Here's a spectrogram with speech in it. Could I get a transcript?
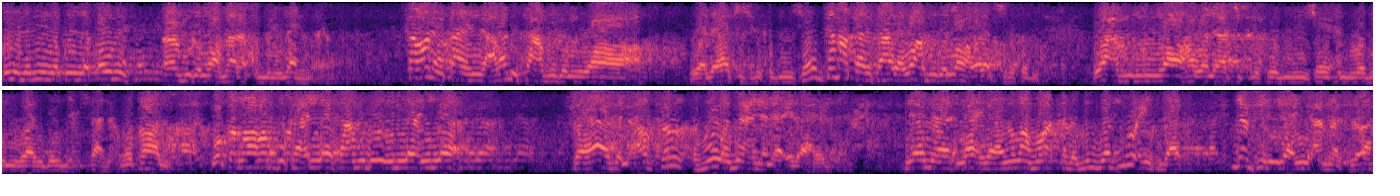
كل نبي يقول لقومه اعبدوا الله ما لكم من إله غيره. فهنا قال للاعراب تعبدوا الله. ولا تشركوا به شيئا. كما قال تعالى واعبدوا الله ولا تشركوا به. واعبدوا الله ولا تشركوا به شيئا وبالوالدين احسانا. وقال وقضى ربك ألا تعبدوا إلا إياه. فهذا الأصل هو معنى لا إله إلا الله. لأن لا إله إلا الله مركبة من نفي وإثبات. نفي الإلهية عما سواه.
